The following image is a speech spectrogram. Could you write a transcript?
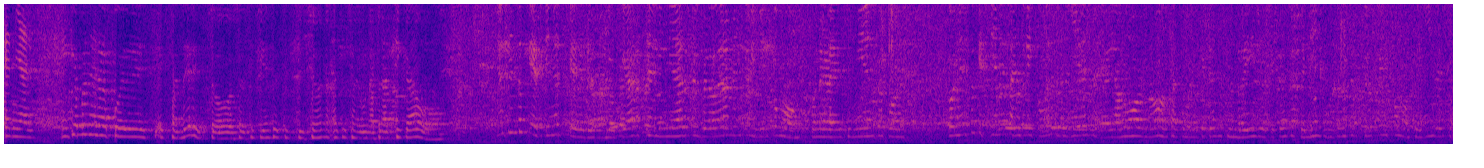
Genial. ¿En qué manera puedes expandir esto? O sea, si tienes esta intuición, ¿haces alguna práctica o...? Yo siento que tienes que desbloquearte, alinearte, verdaderamente vivir como con agradecimiento, con, con eso que tienes adentro y cómo es que seguir ese- el amor, ¿no? O sea, como lo que te hace sonreír, lo que te hace feliz. Entonces creo que es como seguir eso.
